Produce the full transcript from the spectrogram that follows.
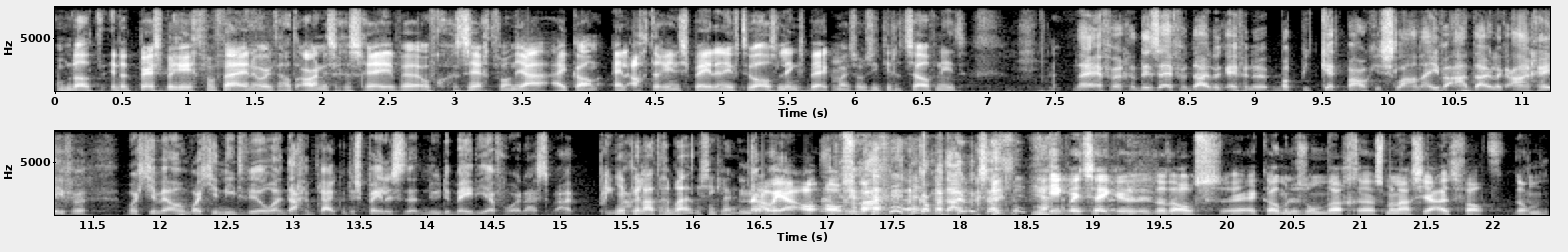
Omdat in het persbericht van Feyenoord had Arnissen geschreven of gezegd van ja, hij kan en achterin spelen en eventueel als linksback, maar zo ziet hij dat zelf niet. Nee, even, dit is even duidelijk even een wat piketpaaltjes slaan. Even aan, duidelijk aangeven wat je wel en wat je niet wil. En daar gebruiken de spelers de, nu de media voor. Nou, prima. Je hebt je laten gebruiken, Sinclair? Nou ja, als... Prima, kan maar duidelijk zijn. ja. Ik weet zeker dat als er komende zondag als Malasia uitvalt, dan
